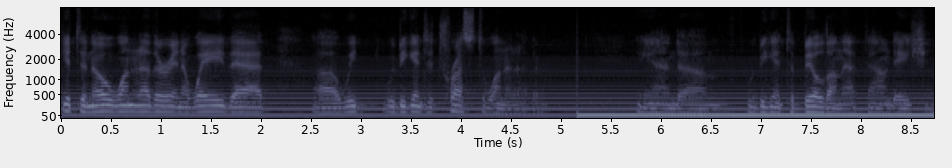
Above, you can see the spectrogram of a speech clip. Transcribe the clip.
get to know one another in a way that we we begin to trust one another, and um, we begin to build on that foundation.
